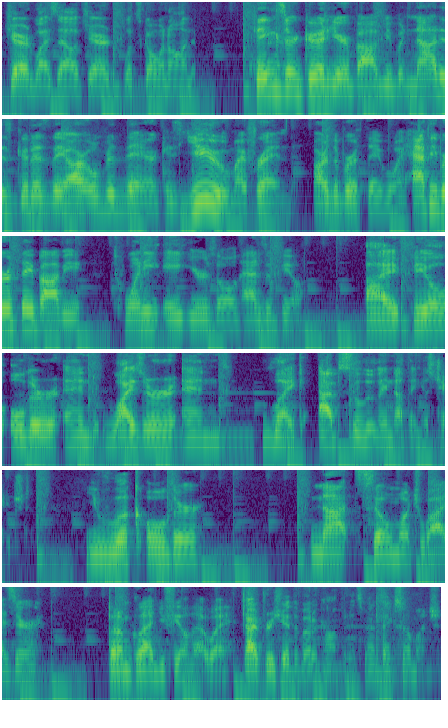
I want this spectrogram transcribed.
Jared Weisel. Jared, what's going on? Things are good here, Bobby, but not as good as they are over there because you, my friend, are the birthday boy. Happy birthday, Bobby. 28 years old. How does it feel? I feel older and wiser and like absolutely nothing has changed. You look older, not so much wiser, but I'm glad you feel that way. I appreciate the vote of confidence, man. Thanks so much.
